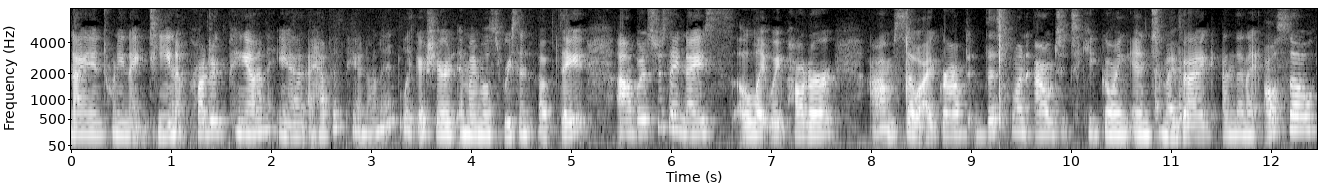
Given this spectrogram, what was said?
9 in 2019 project pan and I have the pan on it like I shared in my most recent update. Uh, but it's just a nice lightweight powder. Um, so I grabbed this one out to keep going into my bag. And then I also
